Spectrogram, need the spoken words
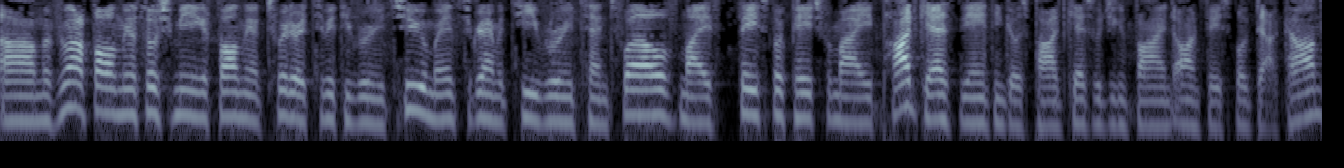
Um, if you want to follow me on social media, you can follow me on Twitter at Timothy Rooney2, my Instagram at TRooney1012, my Facebook page for my podcast, the Anything Goes Podcast, which you can find on Facebook.com,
